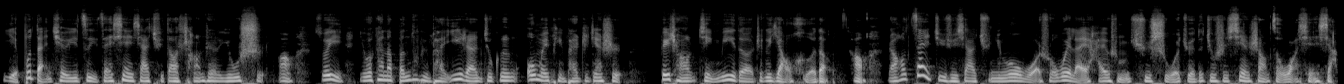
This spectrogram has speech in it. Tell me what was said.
也不胆怯于自己在线下渠道长城的优势啊。所以你会看到本土品牌依然就跟欧美品牌之间是非常紧密的这个咬合的。好，然后再继续下去，你问我说未来还有什么趋势？我觉得就是线上走往线下。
